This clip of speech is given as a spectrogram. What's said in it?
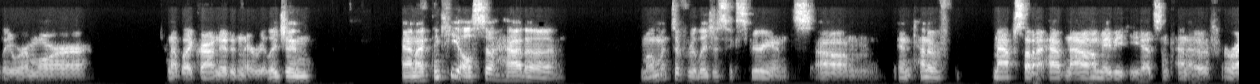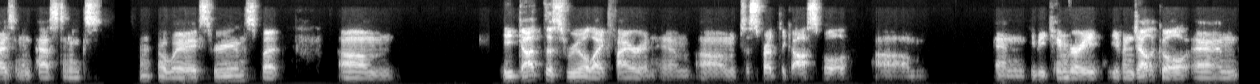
they were more kind of like grounded in their religion. And I think he also had a moment of religious experience um, and kind of maps that I have now. Maybe he had some kind of arising and passing ex- away experience, but um, he got this real like fire in him um, to spread the gospel, um, and he became very evangelical. And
